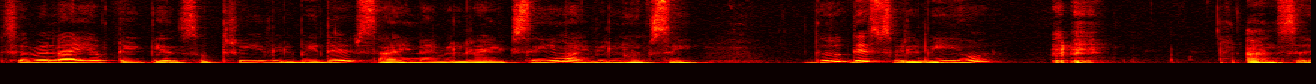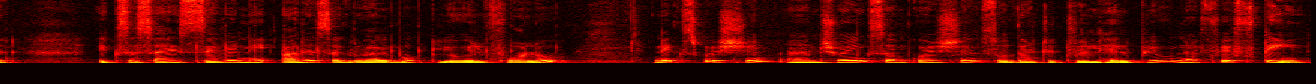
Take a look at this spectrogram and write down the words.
7 I have taken. So 3 will be there. Sign I will write same. I will not say. So this will be your answer. Exercise 7a R.S. Aggarwal book you will follow. Next question. I am showing some questions so that it will help you. Now 15.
